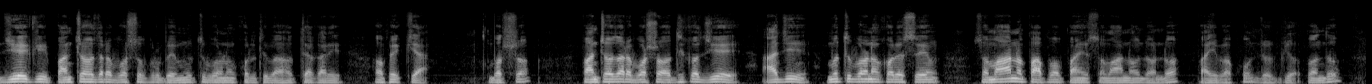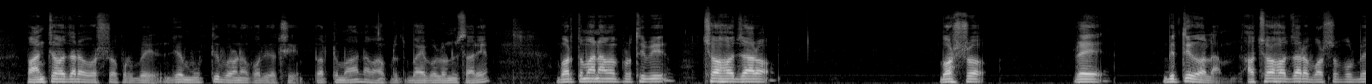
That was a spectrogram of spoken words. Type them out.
ଯିଏକି ପାଞ୍ଚ ହଜାର ବର୍ଷ ପୂର୍ବେ ମୃତ୍ୟୁବରଣ କରୁଥିବା ହତ୍ୟାକାରୀ ଅପେକ୍ଷା ବର୍ଷ ପାଞ୍ଚ ହଜାର ବର୍ଷ ଅଧିକ ଯିଏ ଆଜି ମୃତ୍ୟୁବରଣ କରେ ସେ ସମାନ ପାପ ପାଇଁ ସମାନ ଦଣ୍ଡ ପାଇବାକୁ ଯୋଗ୍ୟ। ବନ୍ଧୁ ପାଞ୍ଚ ହଜାର ବର୍ଷ ପୂର୍ବେ ଯେ ମୃତ୍ୟୁବରଣ କରିଅଛି ବର୍ତ୍ତମାନ ଆମ ବାଇବଲ ଅନୁସାରେ ବର୍ତ୍ତମାନ ଆମ ପୃଥିବୀ ଛଅ ହଜାର ବର୍ଷରେ ବିତିଗଲା ଆଉ ଛଅ ହଜାର ବର୍ଷ ପୂର୍ବେ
